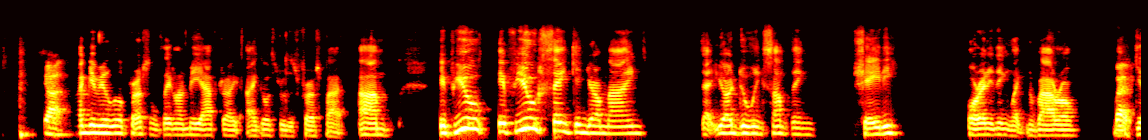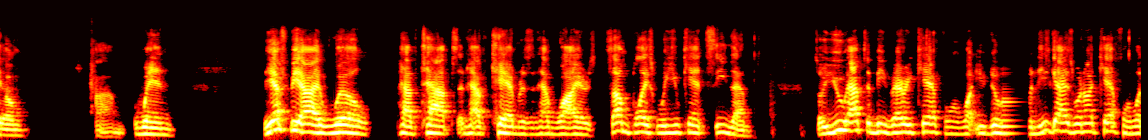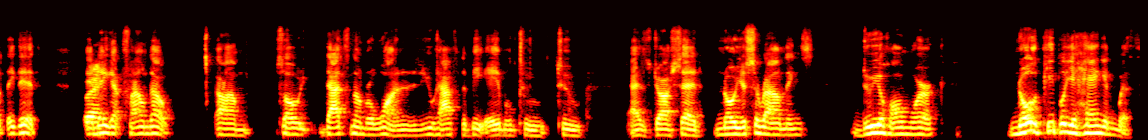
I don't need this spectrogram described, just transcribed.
Scott. I'll give you a little personal thing on me after I, I go through this first part. Um, if you if you think in your mind that you're doing something shady or anything like Navarro, Right. McGill, um, when the FBI will have taps and have cameras and have wires someplace where you can't see them. So you have to be very careful in what you do. And these guys were not careful in what they did, and they got found out. Um, so that's number one. You have to be able to to, as Josh said, know your surroundings, do your homework, know the people you're hanging with.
